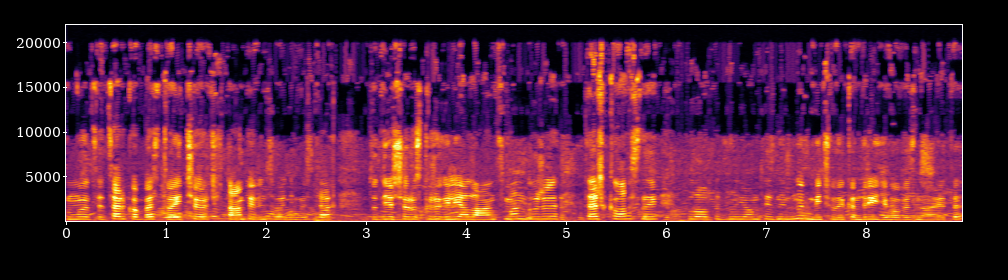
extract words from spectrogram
Тому це церква Best Way Church в Тампі. Він сьогодні в гостях. Тут я ще розкажу Ілля Ланцман, дуже теж класний хлопець, знайомтесь з ним. Ну і мій чоловік Андрій, його ви знаєте.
